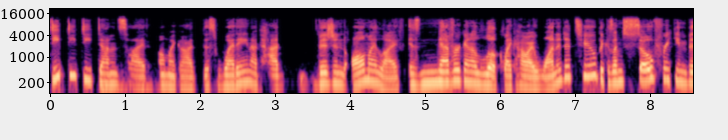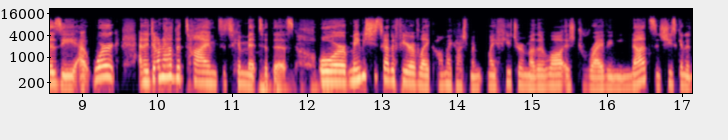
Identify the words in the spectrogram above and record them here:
deep, deep, deep down inside. Oh my God, this wedding I've had visioned all my life is never going to look like how I wanted it to because I'm so freaking busy at work and I don't have the time to, commit to this. Or maybe she's got a fear of like, oh my gosh, my, my future mother-in-law is driving me nuts and she's going to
